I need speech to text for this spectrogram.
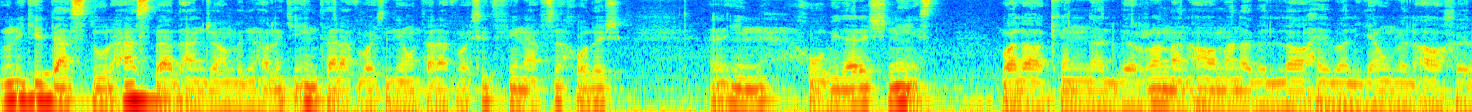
اونی که دستور هست بعد انجام بدین. حالا که این طرف وایسید یا اون طرف وایسید فی نفس خودش این خوبی درش نیست. ولكن البر من آمن بالله والیوم الاخر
